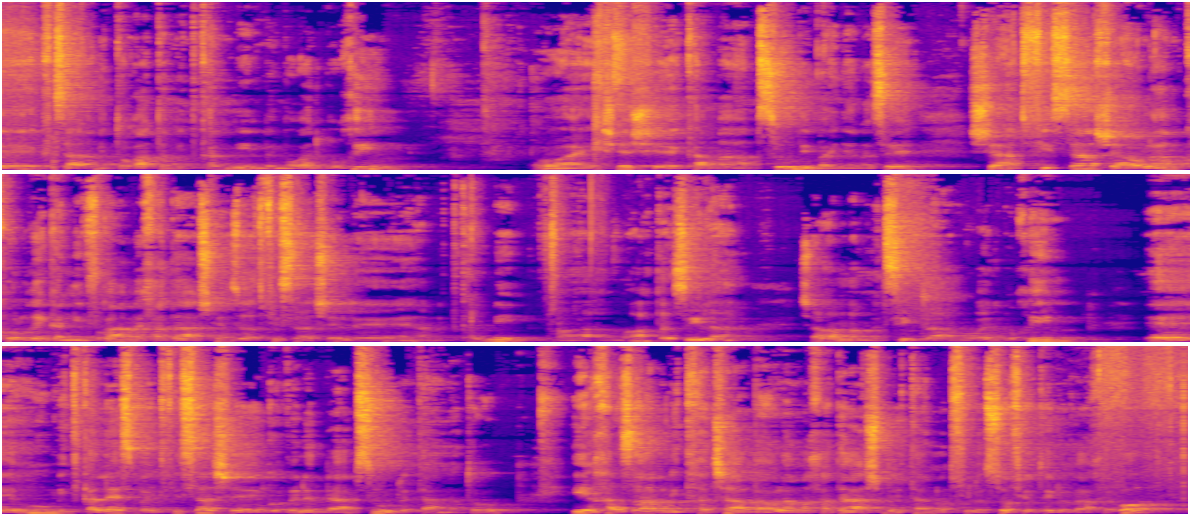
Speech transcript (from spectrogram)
אה, קצת מתורת המתקדמים במורה נבוכים, או שיש אה, כמה אבסורדים בעניין הזה, שהתפיסה שהעולם כל רגע נברא מחדש, כן, זו התפיסה של אה, המתקלמים, המועט הזילה שהרמב"ם מציג למורה נבוכים, הוא מתקלס בתפיסה שגובלת באבסורד לטענתו, היא חזרה ונתחדשה בעולם החדש בטענות פילוסופיות אלו ואחרות,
